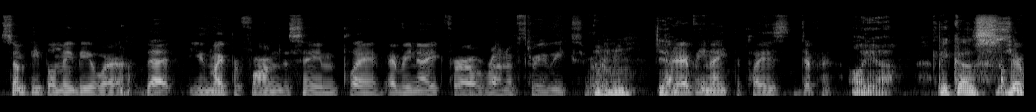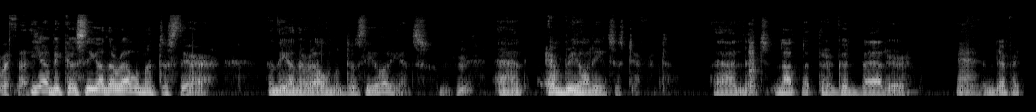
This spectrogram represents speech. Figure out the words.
some people may be aware that you might perform the same play every night for a run of three weeks or whatever. Mm-hmm. But Yeah. every night the play is different. Oh, yeah. Because Share with us. Yeah, because the other element is there, and the other element is the audience, Mm-hmm. and every audience is different. And it's not that they're good, bad, or Yeah. different.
